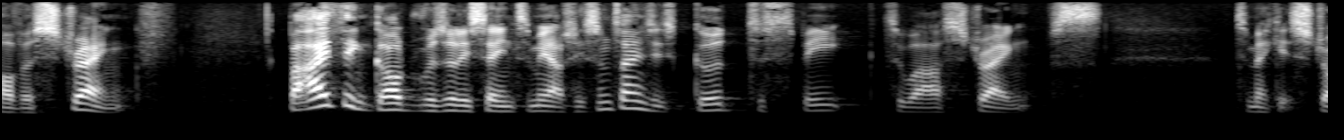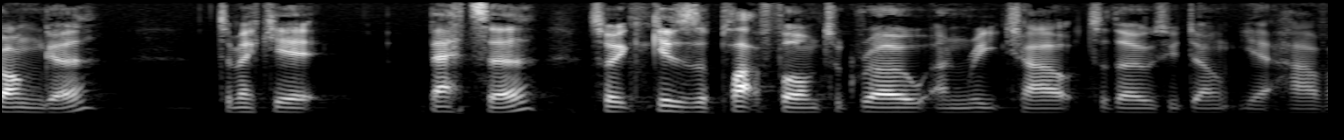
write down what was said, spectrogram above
of a strength. But I think God was really saying to me actually, sometimes it's good to speak to our strengths to make it stronger, to make it better, So it gives us a platform to grow and reach out to those who don't yet have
